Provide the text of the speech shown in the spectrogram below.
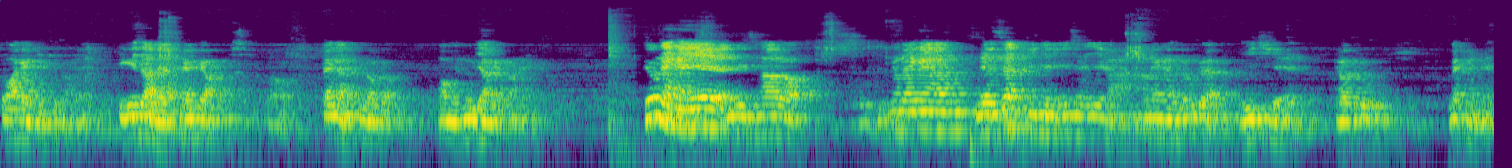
တွားခဲ့ခြင်းဖြစ်ပါတယ်ဒီကိစ္စလည်းအခိုက်အတန့်ဟောတိုင်းတာတစ်ခုတော့အောင်မြင်မှုရခဲ့ပါတယ်ကျုပ်နိုင်ငံရဲ့အနေအထားတော့ဒီနိုင်ငံနယ်စပ်ပြည်နယ်ရေးချမ်းရေးဟာနိုင်ငံလုံးအတွက်အရေးကြီးတယ်နောက်တစ်ခုလက်ခံတယ်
